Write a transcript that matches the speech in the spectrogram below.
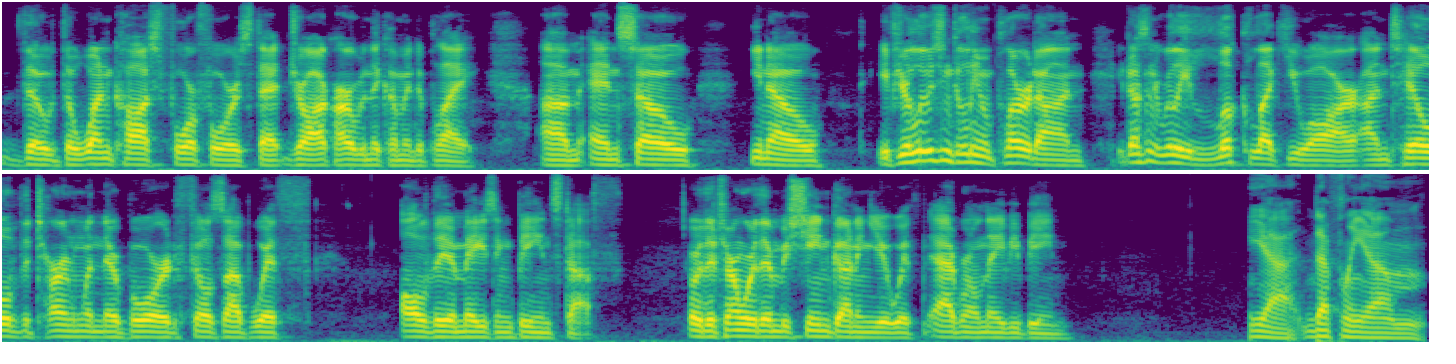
the the one cost four fours that draw a card when they come into play. Um, and so, you know, if you're losing to Lemur it doesn't really look like you are until the turn when their board fills up with all the amazing bean stuff, or the turn where they're machine gunning you with Admiral Navy Bean. Yeah, definitely. Um,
